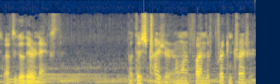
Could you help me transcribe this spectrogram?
So I have to go there next. But there's treasure. I want to find the freaking treasure.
